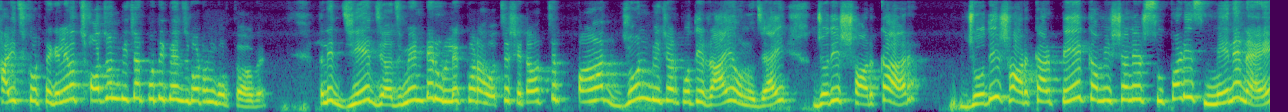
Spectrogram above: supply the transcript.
খারিজ করতে গেলে এবার ছজন বিচারপতি বেঞ্চ গঠন করতে হবে। তাহলে যে জাজমেন্টের উল্লেখ করা হচ্ছে সেটা হচ্ছে পাঁচজন বিচারপতির রায় অনুযায়ী যদি সরকার যদি সরকার পে কমিশনের সুপারিশ মেনে নেয়,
